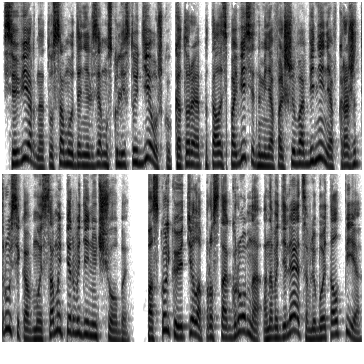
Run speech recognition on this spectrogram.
Все верно, ту самую да нельзя мускулистую девушку, которая пыталась повесить на меня фальшивое обвинение в краже трусиков в мой самый первый день учебы. Поскольку ее тело просто огромно, она выделяется в любой толпе.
